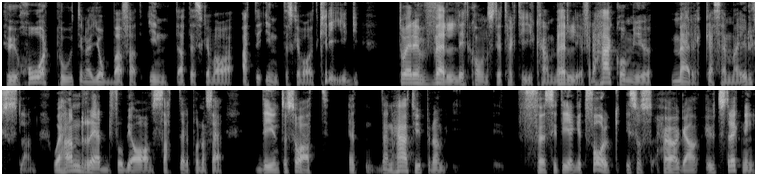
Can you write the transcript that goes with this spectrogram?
hur hårt Putin har jobbat för att, inte att, det ska vara, att det inte ska vara ett krig. Då är det en väldigt konstig taktik han väljer. För det här kommer ju märkas hemma i Ryssland. Och är han rädd för att bli avsatt eller på något sätt. Det är ju inte så att den här typen av för sitt eget folk i så höga utsträckning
